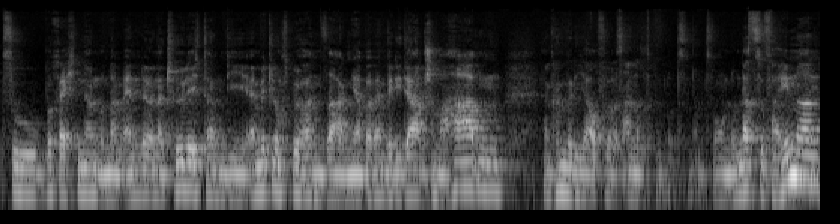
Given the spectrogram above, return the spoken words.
zu berechnen und am Ende natürlich dann die Ermittlungsbehörden sagen, ja, aber wenn wir die Daten schon mal haben, dann können wir die ja auch für was anderes benutzen und so. Und um das zu verhindern,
